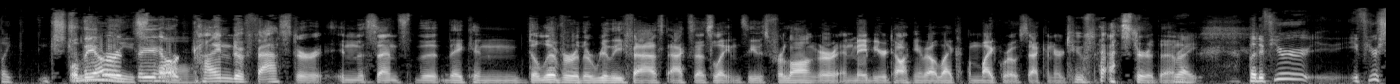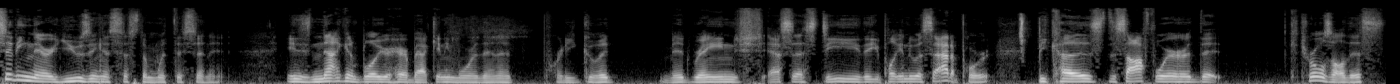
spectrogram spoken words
like extremely well, they are they small. are kind of faster in the sense that they can deliver the really fast access latencies for longer, and maybe you're talking about like a microsecond or two faster than right. But if you're if you're sitting there using a system with this in it, it is not going to blow your hair back any more than a pretty good mid-range SSD that you plug into a SATA port, because the software that controls all this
